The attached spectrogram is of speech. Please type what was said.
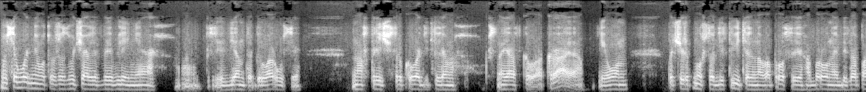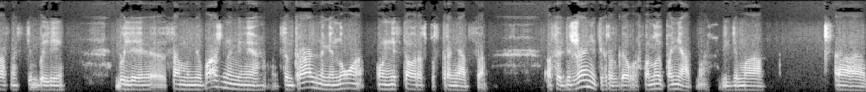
Ну, сегодня вот уже звучали заявления президента Беларуси на встрече с руководителем Красноярского края, и он подчеркнул, что действительно вопросы обороны и безопасности были, были самыми важными, центральными, но он не стал распространяться о содержании этих разговоров, оно и понятно. Видимо, а,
